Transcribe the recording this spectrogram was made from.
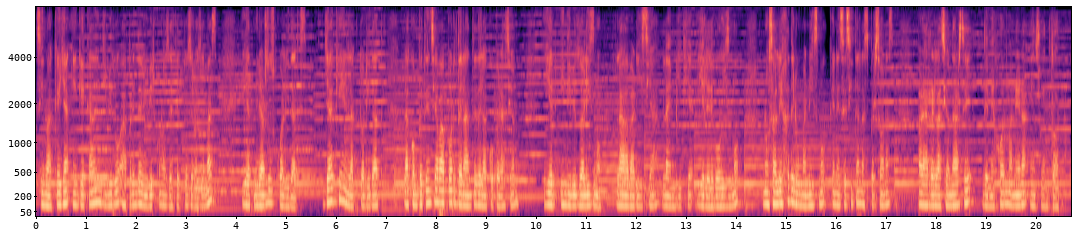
sino aquella en que cada individuo aprende a vivir con los defectos de los demás y admirar sus cualidades, ya que en la actualidad la competencia va por delante de la cooperación y el individualismo, la avaricia, la envidia y el egoísmo nos aleja del humanismo que necesitan las personas para relacionarse de mejor manera en su entorno.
